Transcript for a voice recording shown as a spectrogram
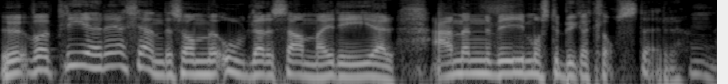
det var flera jag kände som odlade samma idéer. Ja, men vi måste bygga kloster. Mm.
